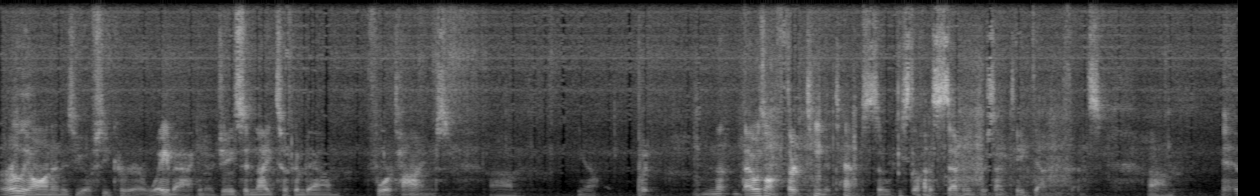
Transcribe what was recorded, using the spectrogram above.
early on in his UFC career, way back. You know, Jason Knight took him down four times. Um, you know, that was on 13 attempts, so he still had a 70% takedown defense. Um, eh,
